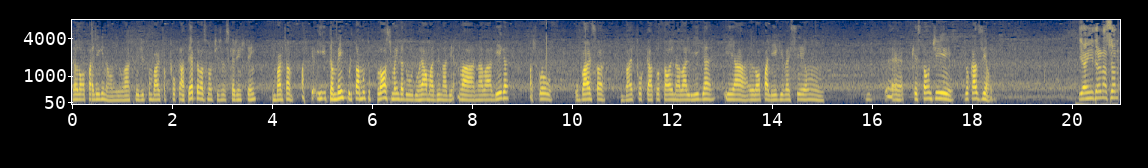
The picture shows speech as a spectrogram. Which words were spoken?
na Europa League não. Eu acredito o Barça focar até pelas notícias que a gente tem, o Barça e também por estar muito próximo ainda do, do Real Madrid na, na, na La Liga, acho que o, o Barça vai focar total aí na La Liga e a Europa League vai ser um é, questão de, de ocasião. E a Internacional,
